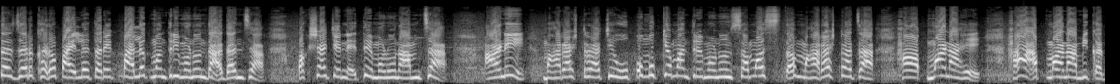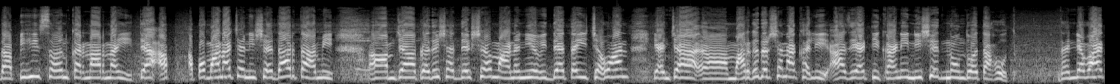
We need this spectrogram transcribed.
तर जर खरं पाहिलं तर एक पालकमंत्री म्हणून दादांचा पक्षाचे नेते म्हणून आमचा आणि महाराष्ट्राचे उपमुख्यमंत्री म्हणून समस्त महाराष्ट्राचा हा अपमान आहे. हा अपमान आम्ही कदापिही सहन करणार नाही. त्या अप अपमानाच्या निषेधार्थ आम्ही आमच्या प्रदेशाध्यक्ष माननीय विद्याताई चव्हाण यांच्या मार्गदर्शनाखाली आज या ठिकाणी निषेध नोंदवत आहोत. धन्यवाद.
